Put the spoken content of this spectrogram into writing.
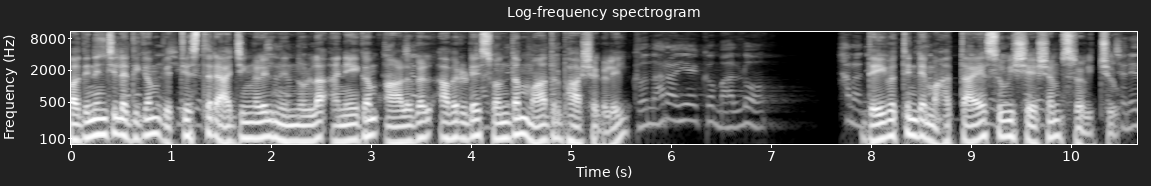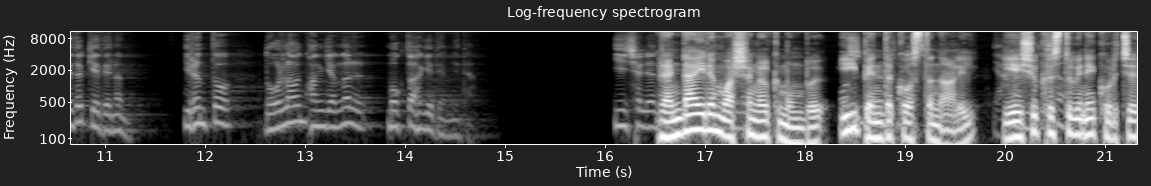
പതിനഞ്ചിലധികം വ്യത്യസ്ത രാജ്യങ്ങളിൽ നിന്നുള്ള അനേകം ആളുകൾ അവരുടെ സ്വന്തം മാതൃഭാഷകളിൽ ദൈവത്തിന്റെ മഹത്തായ സുവിശേഷം ശ്രവിച്ചു. രണ്ടായിരം വർഷങ്ങൾക്ക് മുമ്പ് ഈ പെന്തക്കോസ്ത നാളിൽ യേശുക്രിസ്തുവിനെക്കുറിച്ച്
